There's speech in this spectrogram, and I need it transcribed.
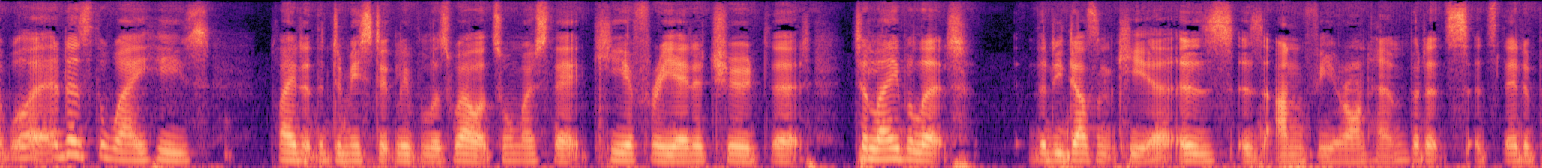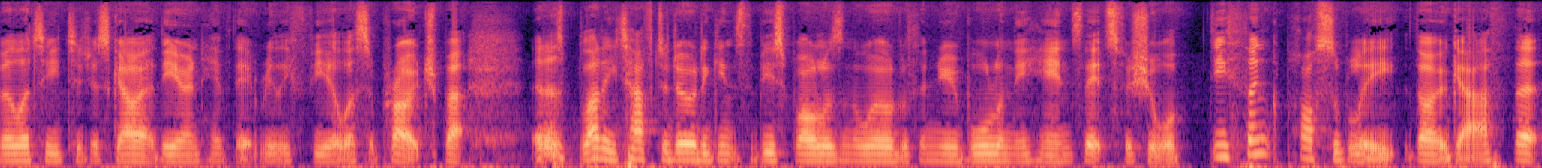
well, it is the way he's played at the domestic level as well. It's almost that carefree attitude that to label it that he doesn't care is is unfair on him, but it's it's that ability to just go out there and have that really fearless approach. But it is bloody tough to do it against the best bowlers in the world with a new ball in their hands, that's for sure. Do you think possibly though, Garth, that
